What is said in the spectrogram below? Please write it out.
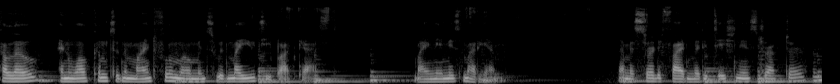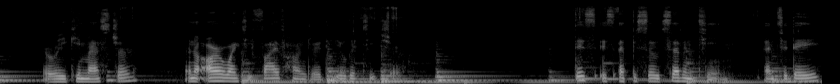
Hello, and welcome to the Mindful Moments with Mayuti podcast. My name is Mariam. I'm a certified meditation instructor, a Reiki master, and a RYT 500 yoga teacher. This is episode 17, and today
